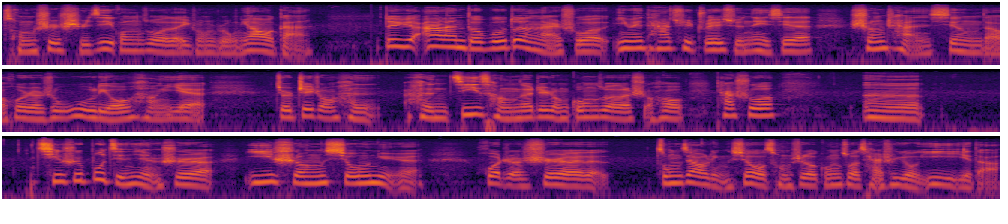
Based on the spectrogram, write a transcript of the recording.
从事实际工作的一种荣耀感。对于阿兰·德伯顿来说，因为他去追寻那些生产性的或者是物流行业，就是这种很很基层的这种工作的时候，他说：“嗯，其实不仅仅是医生、修女或者是宗教领袖从事的工作才是有意义的，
